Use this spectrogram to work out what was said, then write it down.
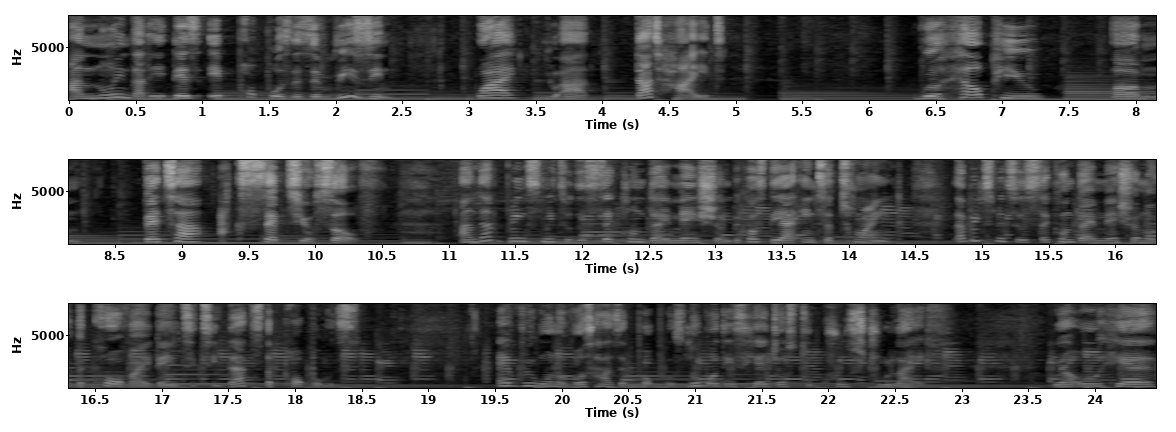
and knowing that it, there's a purpose, there's a reason why you are that height will help you um, better accept yourself. And that brings me to the second dimension because they are intertwined. That brings me to the second dimension of the core of identity that's the purpose. Every one of us has a purpose. Nobody is here just to cruise through life. We are all here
